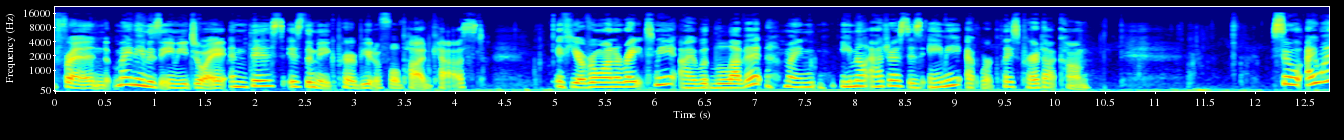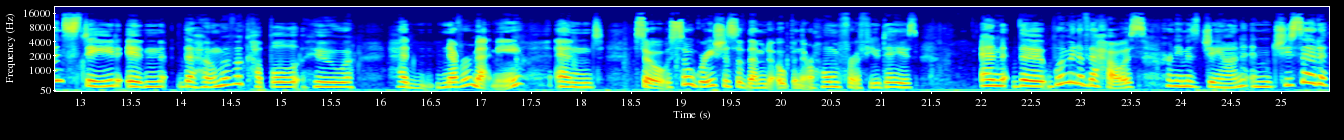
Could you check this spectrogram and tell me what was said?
friend. My name is Amy Joy, and this is the Make Prayer Beautiful podcast. If you ever want to write to me, I would love it. My email address is amy at workplaceprayer.com. So, I once stayed in the home of a couple who had never met me, and so so gracious of them to open their home for a few days. And the woman of the house, her name is Jan, and she said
